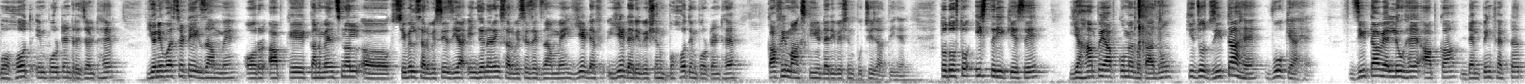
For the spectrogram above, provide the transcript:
बहुत इंपॉर्टेंट रिज़ल्ट है। यूनिवर्सिटी एग्ज़ाम में और आपके कन्वेंशनल सिविल सर्विसेज़ या इंजीनियरिंग सर्विसेज़ एग्ज़ाम में ये डेफ ये डेरिवेशन बहुत इंपॉर्टेंट है। काफ़ी मार्क्स की ये डेरिवेशन पूछी जाती है। तो दोस्तों, इस तरीके से यहाँ पे आपको मैं बता दूँ कि जो जीटा है, वो क्या है? जीटा वैल्यू है आपका डैम्पिंग फैक्टर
